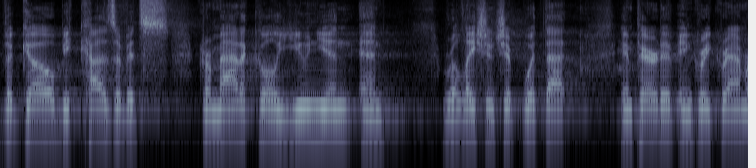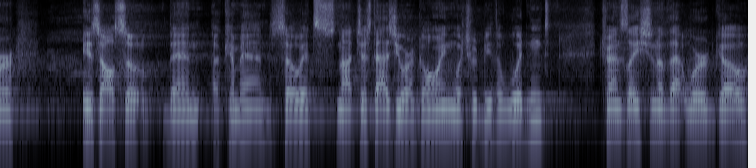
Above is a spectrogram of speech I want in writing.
The go, because of its grammatical union and relationship with that imperative in Greek grammar, is also then a command. So it's not just as you are going, which would be the wouldn't translation of that word go,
